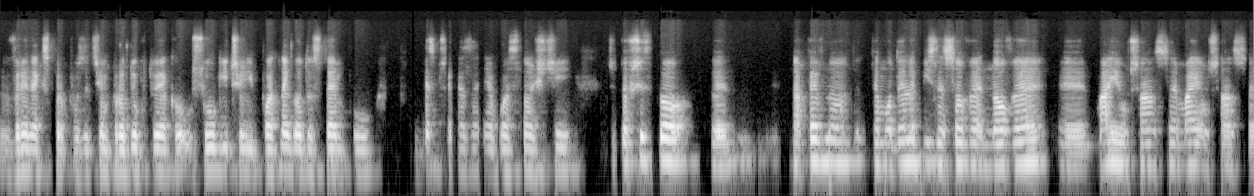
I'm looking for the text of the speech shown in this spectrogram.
w rynek z propozycją produktu jako usługi, czyli płatnego dostępu bez przekazania własności. Czy to wszystko e, na pewno te modele biznesowe nowe mają szansę, mają szansę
